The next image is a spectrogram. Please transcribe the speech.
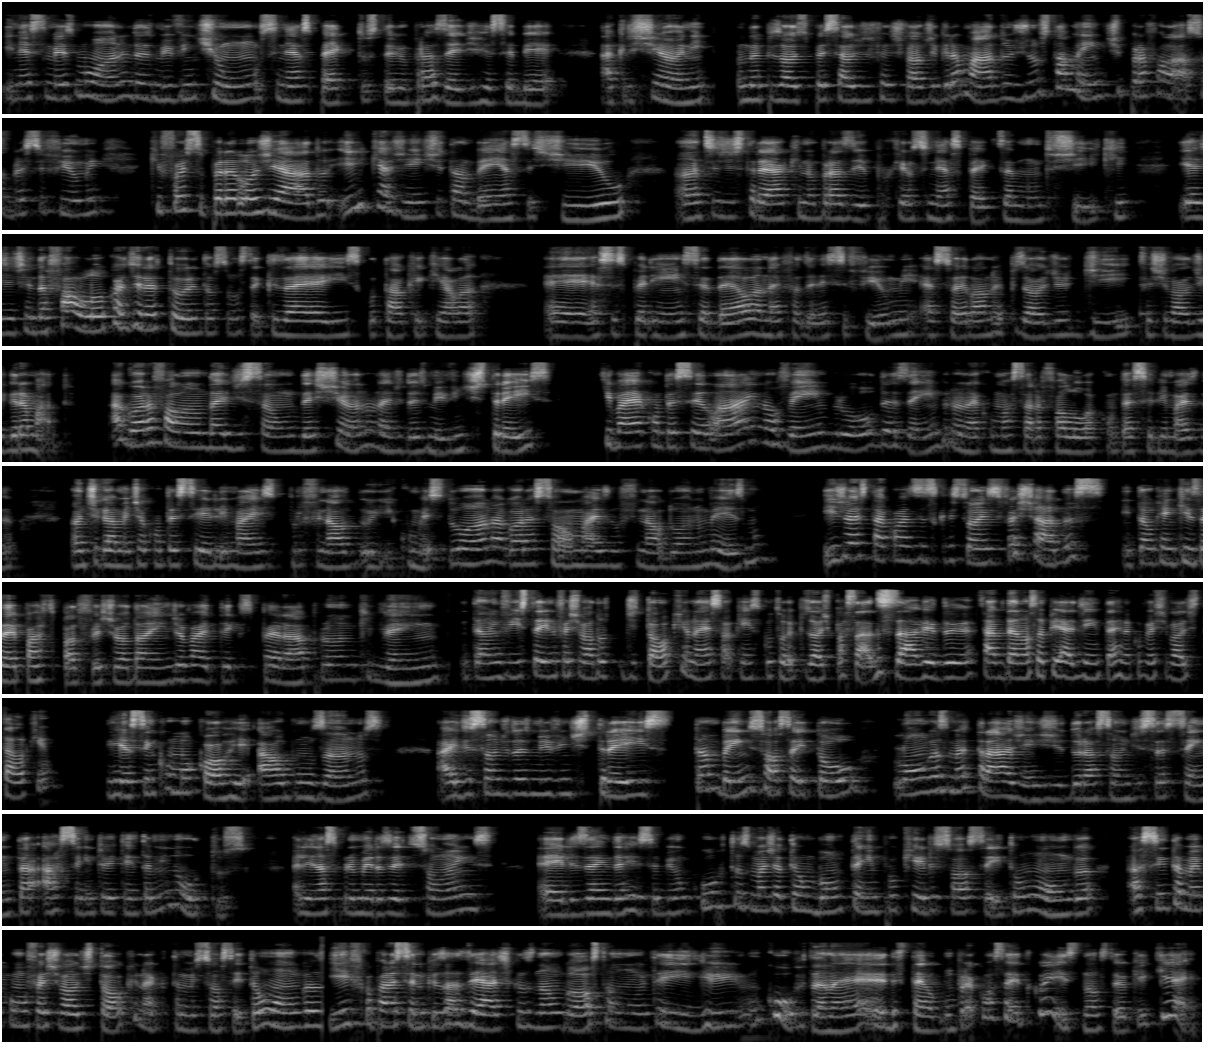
E nesse mesmo ano, em 2021, o Cine Aspectos teve o prazer de receber a Cristiane no episódio especial do Festival de Gramado, justamente para falar sobre esse filme que foi super elogiado e que a gente também assistiu antes de estrear aqui no Brasil, porque o Cine Aspectos é muito chique. E a gente ainda falou com a diretora, então se você quiser ir escutar o que, que ela, é, essa experiência dela, né, fazendo esse filme, é só ir lá no episódio de Festival de Gramado. Agora falando da edição deste ano, né, de 2023, que vai acontecer lá em novembro ou dezembro, né, como a Sara falou, acontece ali mais no... antigamente acontecia ali mais pro final do... e começo do ano, agora é só mais no final do ano mesmo e já está com as inscrições fechadas. Então, quem quiser participar do Festival da Índia vai ter que esperar para o ano que vem. Então, invista aí no Festival de Tóquio, né? Só quem escutou o episódio passado sabe, do, sabe da nossa piadinha interna com o Festival de Tóquio. E assim como ocorre há alguns anos, a edição de 2023 também só aceitou longas metragens de duração de 60 a 180 minutos. Ali nas primeiras edições, é, eles ainda recebiam curtas, mas já tem um bom tempo que eles só aceitam longa. Assim também como o Festival de Tóquio, né? Que também só aceitam longas. E fica parecendo que os asiáticos não gostam muito aí de um curta, né? Eles têm algum preconceito com isso, não sei o que que é.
